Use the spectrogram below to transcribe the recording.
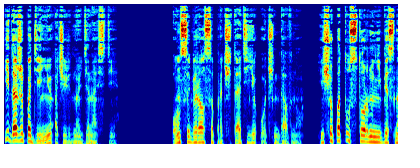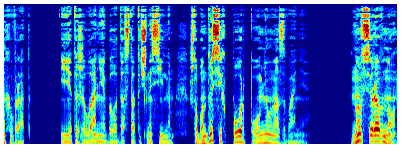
и даже падению очередной династии. Он собирался прочитать ее очень давно, еще по ту сторону небесных врат. И это желание было достаточно сильным, чтобы он до сих пор помнил название. Но все равно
